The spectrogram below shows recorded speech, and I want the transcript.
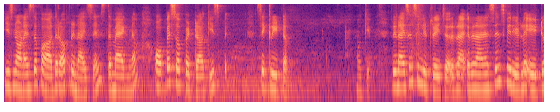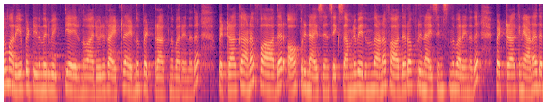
he is known as the father of Renaissance. The magnum opus of Petrarch is Pe- Secretum. Okay renaissance in literature renaissance പീരീഡിൽ ഏറ്റവും അറിയപ്പെട്ടിരുന്ന ഒരു വ്യക്തിയായിരുന്നു ആരും? ഒരു റൈറ്റർ ആയിരുന്നു പെട്രാക്ക് എന്ന് പറയുന്നത്. പെട്രാക്ക് ആണ് ഫാദർ ഓഫ് റിനൈസൻസ് എക്സാമിന് വരുന്നതാണ് ഫാദർ ഓഫ് റിനൈസൻസ് എന്ന് പറയുന്നത്. പെട്രാക്കിനെയാണ് ദ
